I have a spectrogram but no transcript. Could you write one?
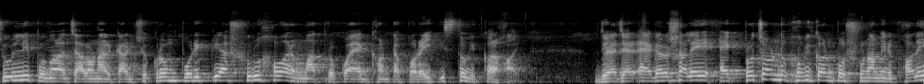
চুল্লি পুনরাচালনার কার্যক্রম প্রক্রিয়া শুরু হওয়ার মাত্র কয়েক ঘণ্টা পরেই স্থগিত করা হয়। দুই হাজার এগারো সালে এক প্রচণ্ড ভূমিকম্প সুনামির ফলে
